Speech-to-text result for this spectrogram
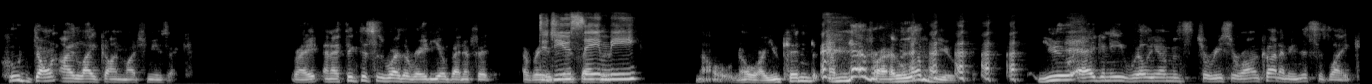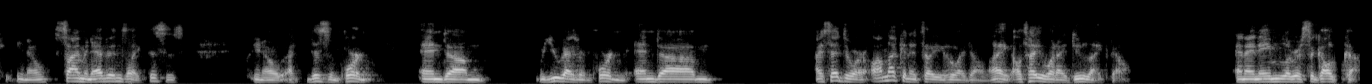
"Who don't I like on Much Music?" Right, and I think this is where the radio benefit. Did you say benefit- me? No, no. Are you kidding? I'm never. I love you. You, Agony, Williams, Teresa Roncon. I mean, this is like, you know, Simon Evans. Like, this is, you know, uh, this is important. And um, well, you guys are important. And um, I said to her, I'm not going to tell you who I don't like. I'll tell you what I do like, though. And I named Larissa Gulka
